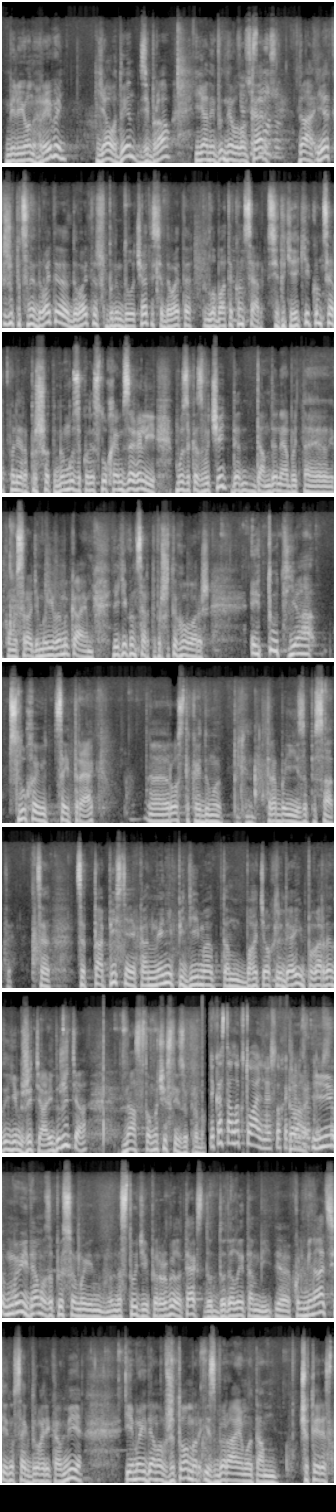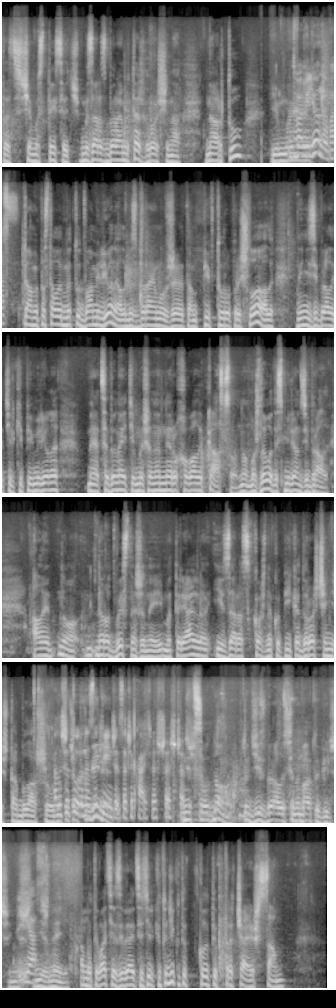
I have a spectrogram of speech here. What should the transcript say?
мільйон гривень. Я один зібрав, і я не, не волонтер. зможу. Да, і я кажу, пацани, давайте, давайте ж будемо долучатися, давайте лабати концерт. Всі такі, який концерт, Валера? Про що ти? Ми музику не слухаємо взагалі. Музика звучить де, там, де-небудь на якомусь радіо, ми її вимикаємо. Які концерти? Про що ти говориш? І тут я слухаю цей трек е, Ростика і думаю, блін, треба її записати. Це, це та пісня, яка нині підійме там багатьох людей і поверне до їм життя і до життя. Нас в тому числі, зокрема. Яка стала актуальною слухачів Так, і ми йдемо, записуємо її на студію, переробили текст, додали там е, кульмінації, ну все як друга ріка вміє. І ми йдемо в Житомир і збираємо там 400 з чимось тисяч. Ми зараз збираємо теж гроші на, на арту. І ми, Два мільйони у вас. Так, ми поставили мету 2 мільйони, але ми збираємо вже там півтуру пройшло, але нині зібрали тільки півмільйона. Е, Це донейтів, ми ще не, не рахували касу. Ну, можливо, десь мільйон зібрали. Але ну, народ виснажений матеріально, і зараз кожна копійка дорожча, ніж та була, що Але ще тур не закінчиться, чекайте, ще, ще. Ні, все одно тоді збиралося набагато більше, ніж, Ясно. ніж нині. А мотивація з'являється тільки тоді, коли ти, коли ти втрачаєш сам.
